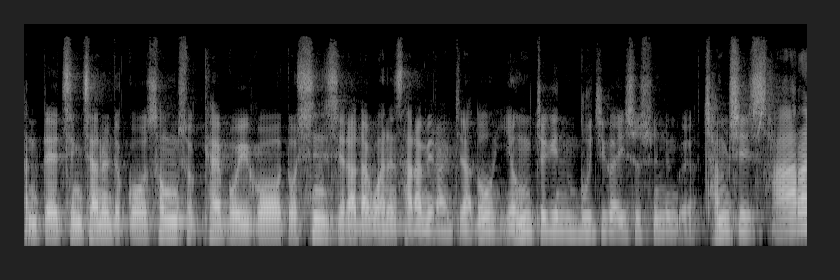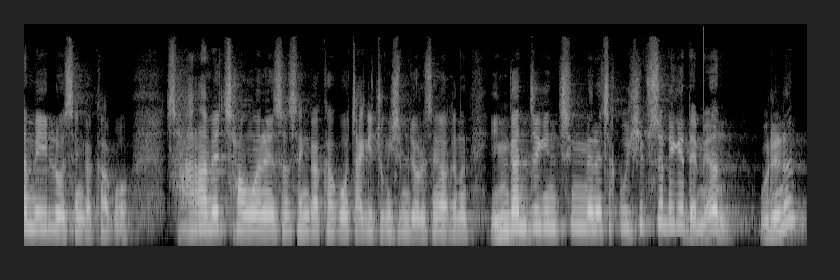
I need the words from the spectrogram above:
한때 칭찬을 듣고 성숙해 보이고 또 신실하다고 하는 사람이라 할지라도 영적인 무지가 있을 수 있는 거예요. 잠시 사람의 일로 생각하고 사람의 차원에서 생각하고 자기 중심적으로 생각하는 인간적인 측면에 자꾸 휩쓸리게 되면 우리는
